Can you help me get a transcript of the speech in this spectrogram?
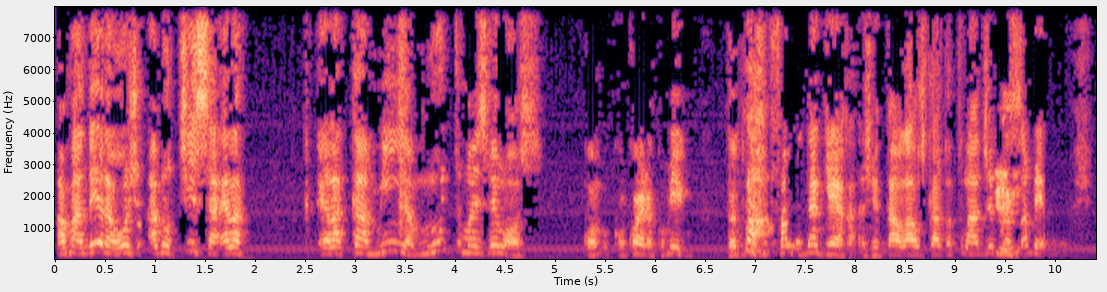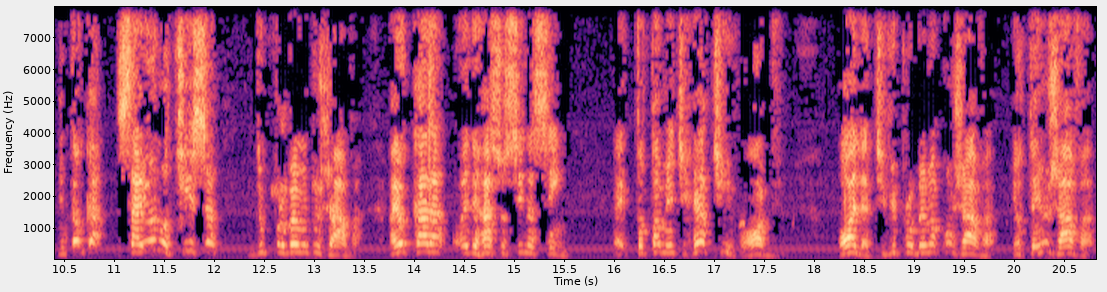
a maneira hoje, a notícia, ela, ela caminha muito mais veloz. Concorda comigo? Tanto que a gente falou da guerra. A gente está lá, os caras do outro lado, a gente está sabendo. Então, saiu a notícia do problema do Java. Aí o cara, ele raciocina assim, é totalmente reativo, óbvio. Olha, tive problema com Java. Eu tenho Java.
